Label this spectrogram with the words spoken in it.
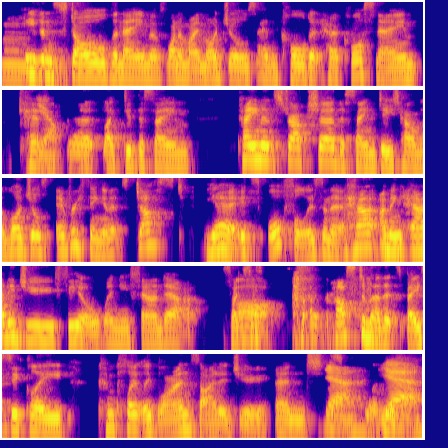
mm. even stole the name of one of my modules and called it her course name kept yeah. the, like did the same payment structure, the same detail in the modules, everything. And it's just, yeah, it's awful, isn't it? How, I mean, mm-hmm. how did you feel when you found out? It's like oh. a customer that's basically completely blindsided you and yeah yeah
